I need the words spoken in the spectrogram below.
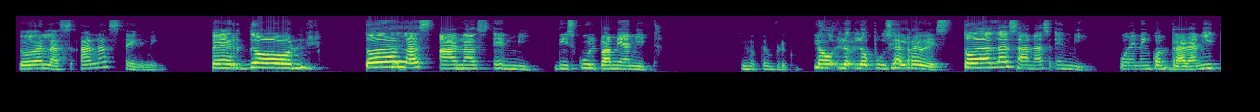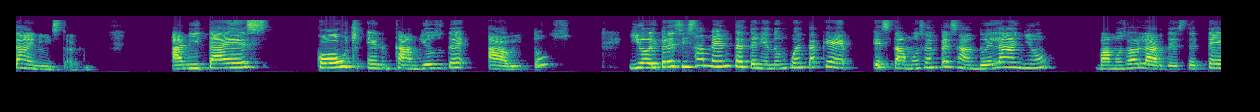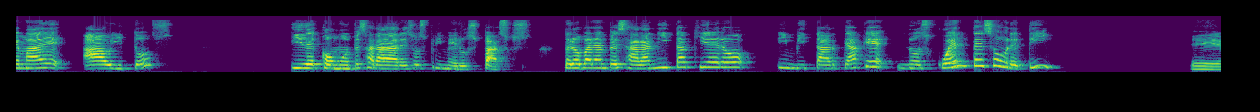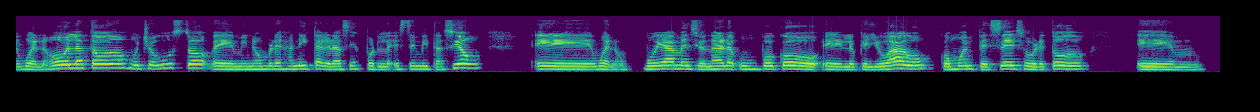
Todas las Anas en mí. Perdón, todas las Anas en mí. Discúlpame, Anita. No te preocupes. Lo, lo, puse al revés. Todas las Anas en mí. Pueden encontrar a Anita en Instagram. Anita es coach en cambios de hábitos. Y hoy precisamente teniendo en cuenta que estamos empezando el año, vamos a hablar de este tema de hábitos y de cómo empezar a dar esos primeros pasos. Pero para empezar, Anita, quiero invitarte a que nos cuentes sobre ti. Eh, bueno, hola a todos, mucho gusto. Eh, mi nombre es Anita, gracias por esta invitación. Eh, bueno, voy a mencionar un poco lo que yo hago, cómo empecé sobre todo.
